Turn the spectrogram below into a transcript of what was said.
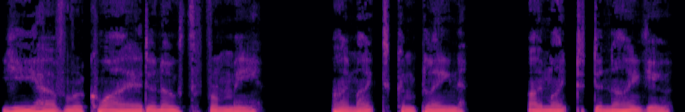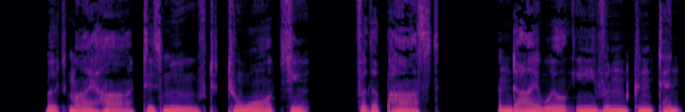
ye have required an oath from me. I might complain, I might deny you, but my heart is moved towards you for the past, and I will even content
